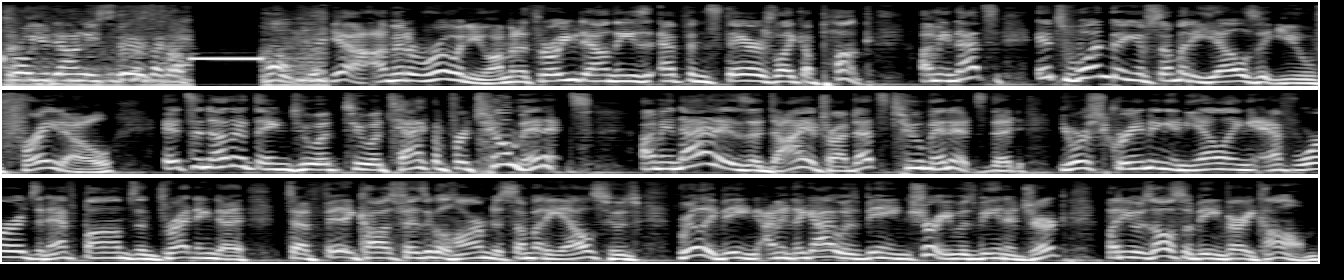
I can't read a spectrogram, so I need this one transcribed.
throw you down these stairs like a Yeah, I'm going to ruin you. I'm going to throw you down these effing stairs like a punk. I mean, that's it's one thing if somebody yells at you, Fredo. It's another thing to to attack them for two minutes. I mean, that is a diatribe. That's two minutes that you're screaming and yelling f words and f bombs and threatening to to fi- cause physical harm to somebody else who's really being. I mean, the guy was being sure he was being a jerk, but he was also being very calm.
